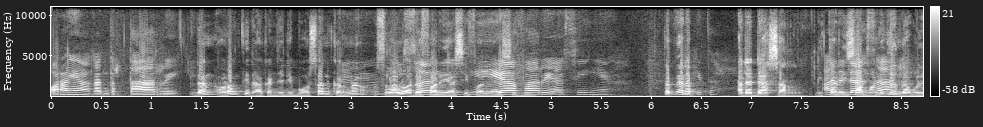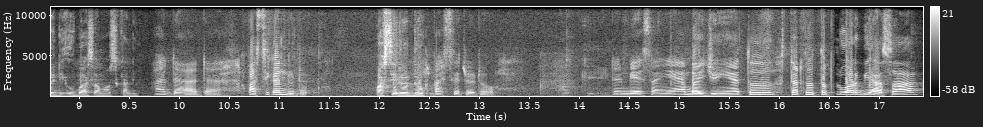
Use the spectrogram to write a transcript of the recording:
orang yang akan tertarik. Dan orang tidak akan jadi bosan karena Jadi selalu ada bosan. variasi-variasi. Iya, variasinya. Tapi ada Gitu. ada dasar di Ada tari Saman dasar. itu nggak boleh diubah sama sekali. Ada, ada. Pasti kan duduk. Pasti duduk. Pasti duduk. Oke. Dan biasanya bajunya tuh tertutup. Luar biasa,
